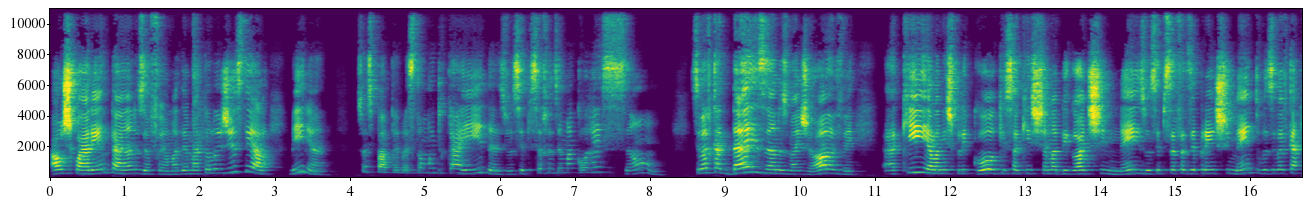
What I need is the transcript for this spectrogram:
aos 40 anos, eu fui a uma dermatologista e ela, Miriam, suas pálpebras estão muito caídas, você precisa fazer uma correção. Você vai ficar 10 anos mais jovem Aqui ela me explicou que isso aqui chama bigode chinês, você precisa fazer preenchimento, você vai ficar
